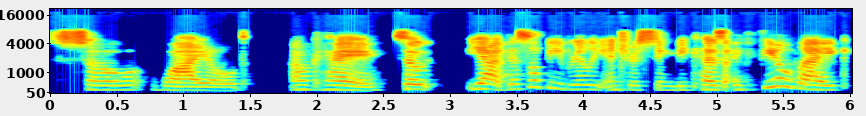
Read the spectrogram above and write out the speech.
So wild. Okay. So, yeah, this will be really interesting because I feel like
